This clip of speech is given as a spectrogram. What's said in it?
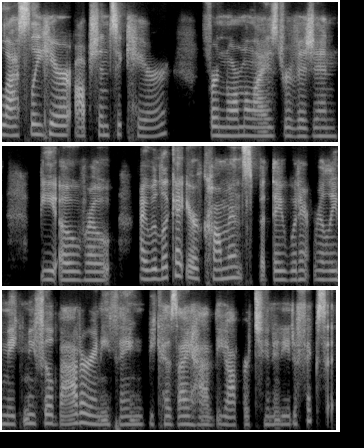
Lastly here, option to care for normalized revision, BO wrote, I would look at your comments, but they wouldn't really make me feel bad or anything because I had the opportunity to fix it.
